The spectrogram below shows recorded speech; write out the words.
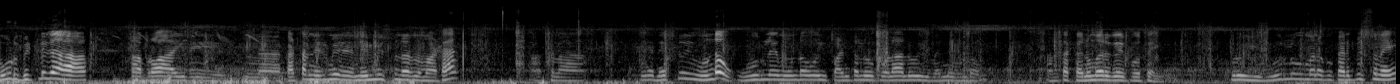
మూడు బిట్లుగా ఇది కట్ట నిర్మి నిర్మిస్తున్నారు అనమాట అసలు ఇంకా నెక్స్ట్ ఇవి ఉండవు. ఊర్లో ఏమి ఉండవు. ఈ పంటలు పొలాలు ఇవన్నీ ఉండవు. అంతా కనుమరుగైపోతాయి. ఇప్పుడు ఈ ఊర్లు మనకు కనిపిస్తున్నాయి.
